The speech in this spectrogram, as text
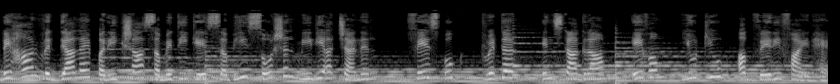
बिहार विद्यालय परीक्षा समिति के सभी social media channel Facebook Twitter Instagram एवं यूट्यूब अब वेरीफाइड है।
